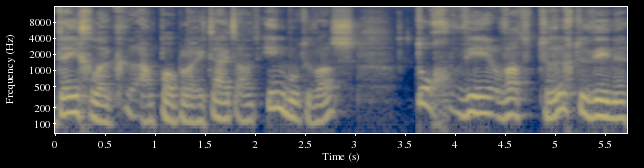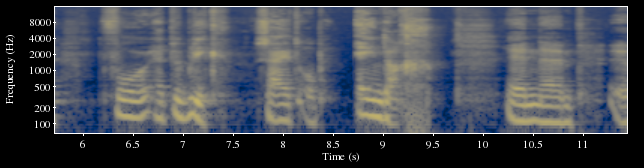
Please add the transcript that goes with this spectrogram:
degelijk aan populariteit aan het inboeten was, toch weer wat terug te winnen voor het publiek. Zij het op één dag. En uh,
